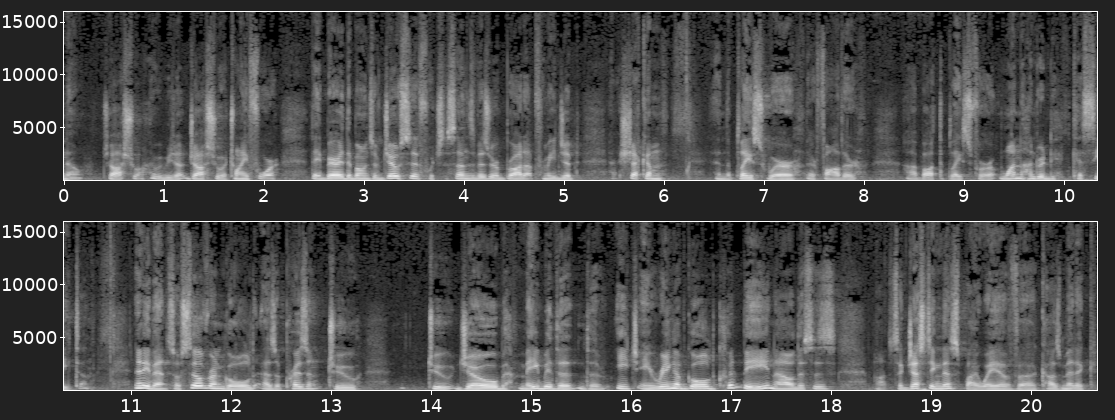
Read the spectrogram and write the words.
no, Joshua. It would be Joshua 24. They buried the bones of Joseph, which the sons of Israel brought up from Egypt at Shechem, and the place where their father uh, bought the place for 100 kesita. In any event, so silver and gold as a present to to Job. Maybe the, the each a ring of gold could be. Now, this is not suggesting this by way of uh, cosmetic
